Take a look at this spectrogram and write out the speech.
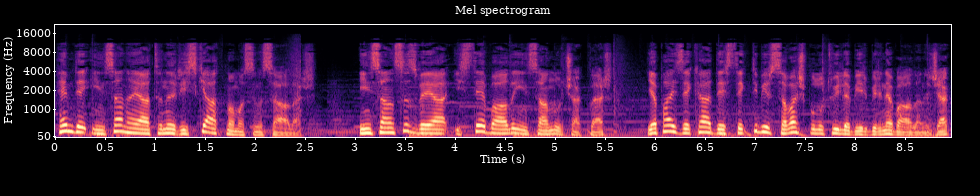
hem de insan hayatını riske atmamasını sağlar. İnsansız veya isteğe bağlı insanlı uçaklar, yapay zeka destekli bir savaş bulutuyla birbirine bağlanacak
